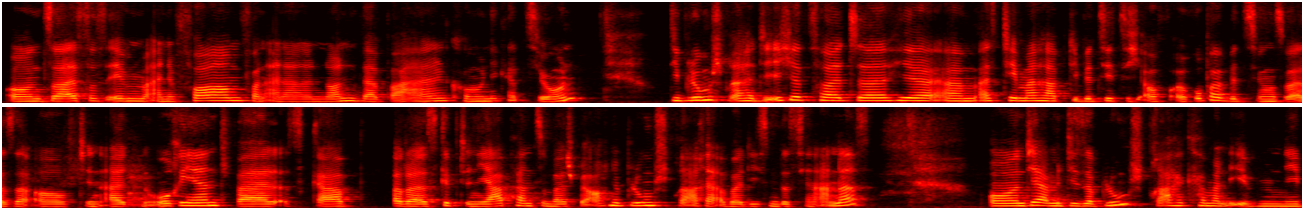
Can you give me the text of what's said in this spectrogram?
Und zwar ist das eben eine Form von einer nonverbalen Kommunikation. Die Blumensprache, die ich jetzt heute hier ähm, als Thema habe, die bezieht sich auf Europa beziehungsweise auf den alten Orient, weil es gab oder es gibt in Japan zum Beispiel auch eine Blumensprache, aber die ist ein bisschen anders. Und ja, mit dieser Blumensprache kann man eben ne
